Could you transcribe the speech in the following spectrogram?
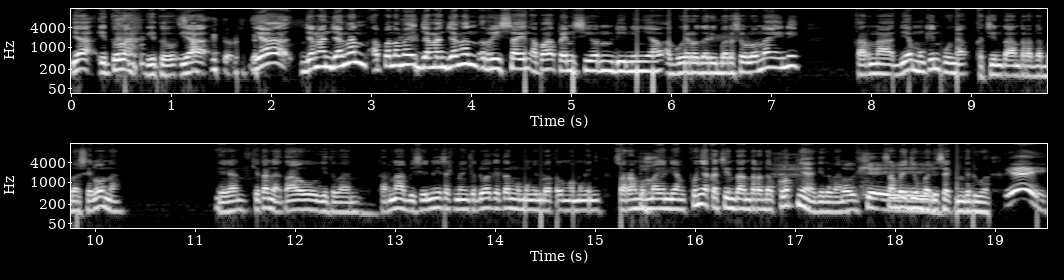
Ya itulah gitu. Ya ya jangan-jangan apa namanya jangan-jangan resign apa pensiun dininya Aguero dari Barcelona ini karena dia mungkin punya kecintaan terhadap Barcelona. Ya kan, kita nggak tahu gitu kan. Karena abis ini segmen kedua kita ngomongin bakal ngomongin seorang pemain yang punya kecintaan terhadap klubnya gitu kan. Oke. Sampai jumpa di segmen kedua. Yeay.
